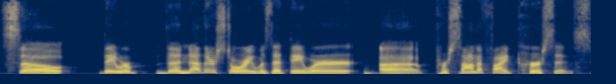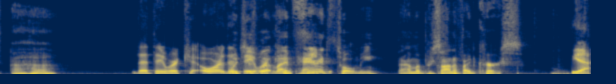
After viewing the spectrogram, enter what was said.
so they were the another story was that they were uh personified curses Uh huh. that they were or that Which they is were what my conceived- parents told me. that I'm a personified curse. Yeah,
